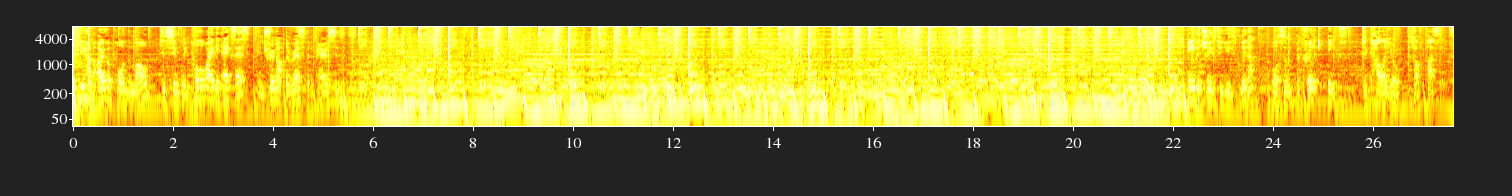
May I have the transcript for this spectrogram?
If you have over poured the mold, just simply pull away the excess and trim up the rest with a pair of scissors. Glitter or some acrylic inks to colour your soft plastics.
